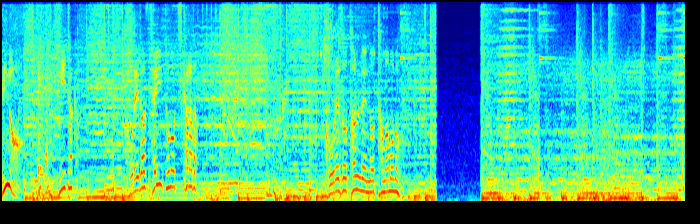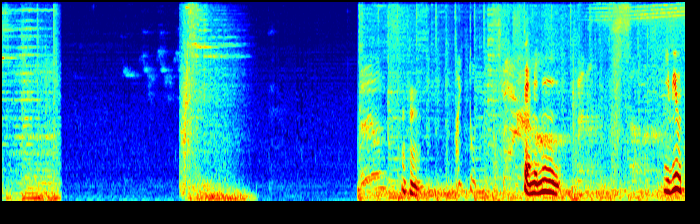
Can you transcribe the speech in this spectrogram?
ィナー見たかこれがセイントの力だこれぞ鍛錬の賜物 เจมินี่อีวิลเจ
